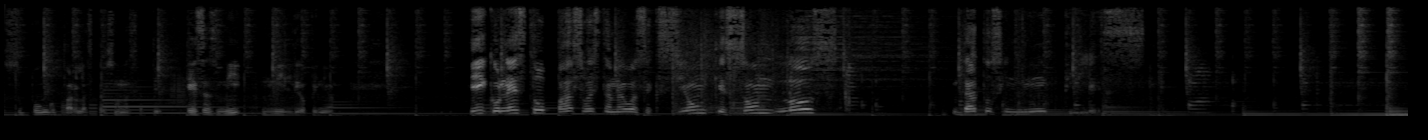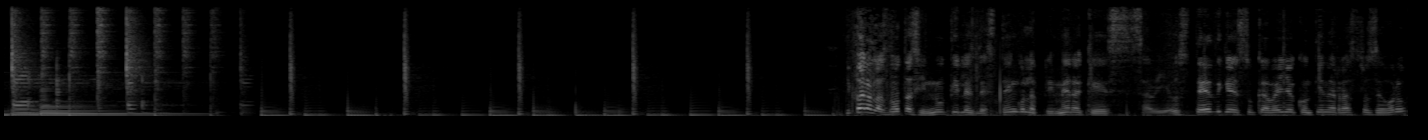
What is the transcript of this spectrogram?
supongo, para las personas a pie. Esa es mi humilde opinión. Y con esto paso a esta nueva sección que son los datos inútiles. Para las notas inútiles les tengo la primera que es, ¿sabía usted que su cabello contiene rastros de oro?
